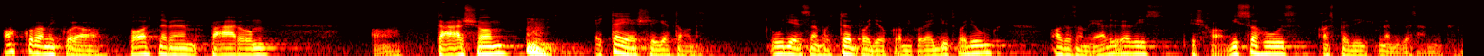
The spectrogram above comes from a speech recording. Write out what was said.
Akkor, amikor a partnerem, párom a társam egy teljességet ad. Úgy érzem, hogy több vagyok, amikor együtt vagyunk, az az, ami előre visz, és ha visszahúz, az pedig nem igazán működik.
